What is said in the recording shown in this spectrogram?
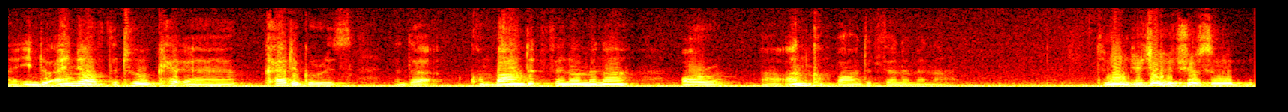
uh, into any of the two ca- uh, categories, the compounded phenomena or uh, uncompounded phenomena. 드네 뇌자가 취했으면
